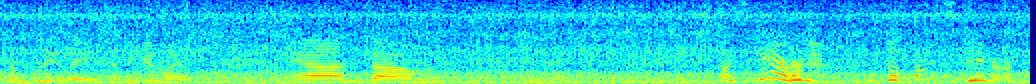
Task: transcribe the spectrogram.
completely to begin with. And um, I'm scared. I'm scared.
